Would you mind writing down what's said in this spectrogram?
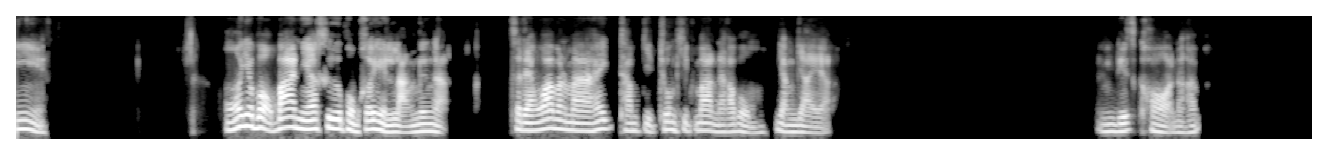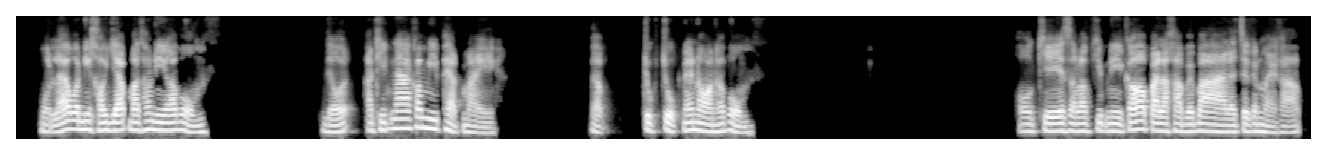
นี่อ๋ออย่าบอกบ้านเนี้ยคือผมเคยเห็นหลังนึงอะแสดงว่ามันมาให้ทำกิจช่วงคริสต์มาสนะครับผมอย่างใหญ่อะ อืม Discord นะครับ หมดแล้ว วันนี้เขายับมาเท่านี้ครับผม เดี๋ยวอาทิตย์หน้าก็มีแพตช์ใหม่ แบบจุก ๆ แน่นอนครับผม โอเค สำหรับคลิปนี้ก็ไปแล้วครับ บ๊ายบาย แล้วเจอกันใหม่ครับ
